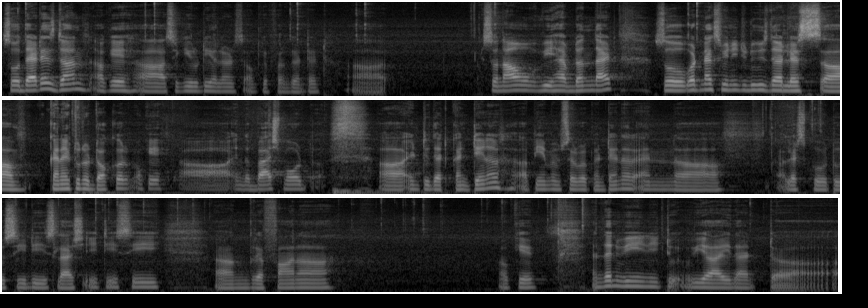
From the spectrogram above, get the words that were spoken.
So that is done okay? Uh, security alerts okay forget it uh, so now we have done that. So what next we need to do is that let's uh, connect to the docker okay uh, in the bash mode uh, into that container pmm server container and uh, let's go to cd slash etc um, grafana okay. And then we need to vi that uh,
